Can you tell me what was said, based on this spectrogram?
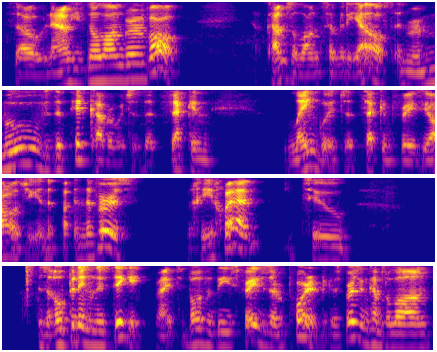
So now he's no longer involved. Now comes along somebody else and removes the pit cover, which is that second language, that second phraseology in the in the verse, to there's opening and there's digging, right? So both of these phrases are important because a person comes along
